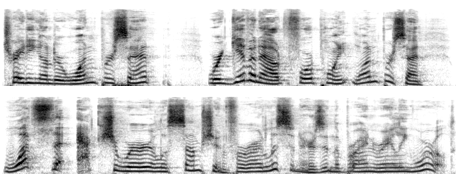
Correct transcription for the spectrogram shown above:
trading under 1%. We're giving out 4.1%. What's the actuarial assumption for our listeners in the Brian Rehling world?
